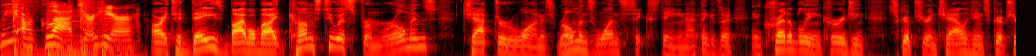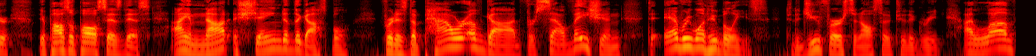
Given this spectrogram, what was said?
We are glad you're here. All right, today's Bible bite comes to us from Romans chapter 1. It's Romans 1:16. I think it's an incredibly encouraging scripture and challenging scripture. The apostle Paul says this, "I am not ashamed of the gospel, for it is the power of God for salvation to everyone who believes, to the Jew first and also to the Greek." I love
